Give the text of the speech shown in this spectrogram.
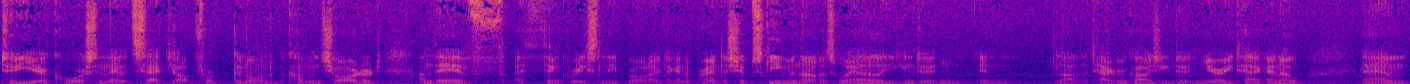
two-year course, and then it set you up for going on to becoming chartered. And they've, I think, recently brought out like an apprenticeship scheme in that as well. You can do it in, in a lot of the technical colleges. You can do it in Newry Tech, I know. Um,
